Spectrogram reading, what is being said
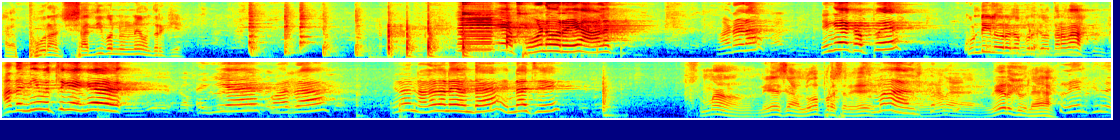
அட, பூரா சதிவண்ணனே வந்திருக்கிய. போனவரையே ஆள அடடா எங்க கப்பு? குண்டியில் ஒரு கப்பு இருக்கு தரவா? அத நீ வச்சுக்க எங்க? ஐயா பாரா என்ன நல்லதானே வந்த? என்னாச்சு? சும்மா லேசா லோ ப்ரெஷரு சும்மா. அதனால வேர்க்குதுல. இருக்குது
